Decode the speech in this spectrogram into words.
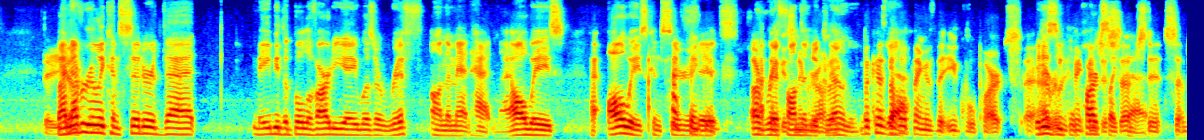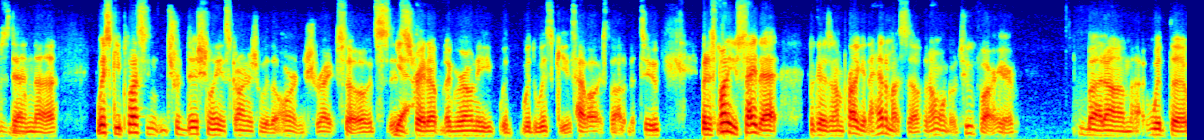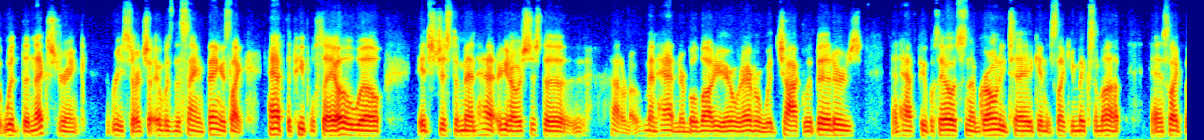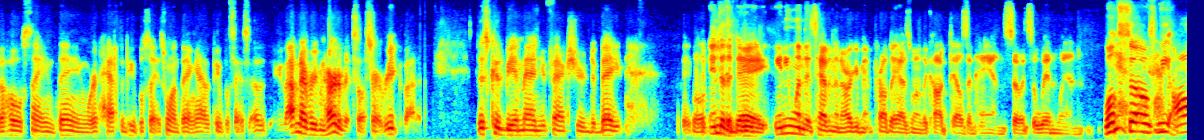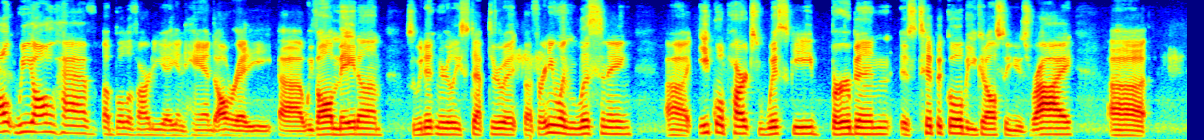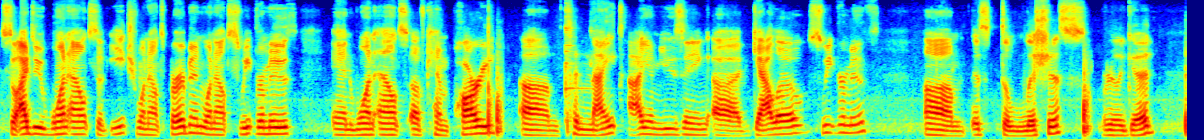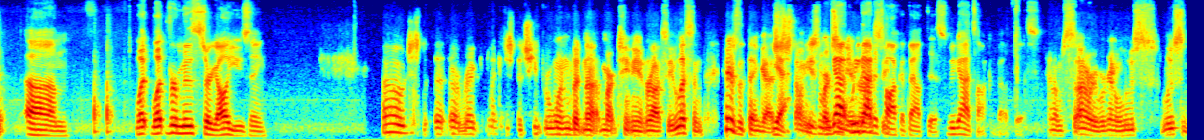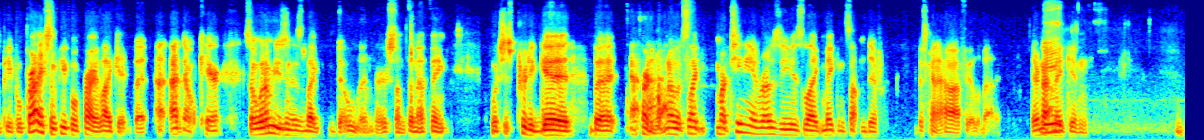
There you I never really considered that maybe the Boulevardier was a riff on the Manhattan. I always, I always considered think it a I riff on the Negroni. because the whole thing is the equal parts. I- It I is really equal think parts like just that. substance, substance uh, whiskey. Plus, traditionally, it's garnished with an orange, right? So it's it's Yeah. straight up Negroni with with whiskey. Is how I always thought of it too. But it's funny you say that because I'm probably getting ahead of myself, and I won't go too far here. But um, with the with the next drink research, it was the same thing. It's like half the people say, "Oh well, it's just a Manhattan," you know, it's just a I don't know Manhattan or Boulevardier or whatever with chocolate bitters, and half people say, "Oh, it's Negroni take," and it's like you mix them up, and it's like the whole same thing where half the people say it's one thing, half the people say it's other thing. I've never even heard of it, so I started reading about it. This could be a manufactured debate. It Well, end of the just be- day, anyone that's having an argument probably has one of the cocktails in hand, so it's a win-win. Well, Yeah, so exactly. we all we all have a Boulevardier in hand already. Uh, we've all made them, so we didn't really step through it. But for anyone listening, uh, equal parts whiskey, bourbon is typical, but you could also use rye. Uh, so I do one ounce of each: one ounce bourbon, one ounce sweet vermouth, and one ounce of Campari. Um, tonight I am using uh, Gallo sweet vermouth. Um, it's delicious, really good. Um, what what vermouths are y'all using? Oh, just a, a reg, like just a cheaper one, but not Martini and Rossi. Listen, here's the thing, guys. Yeah. Just don't use We Martini got and we got to talk about this. We got to talk about this. And I'm sorry, we're gonna lose lose some people. Probably some people probably like it, but I, I don't care. So what I'm using is like Dolin or something, I think, which is pretty good. But I, I've heard I of don't know. It's like Martini and Rosie is like making something different. That's kind of how I feel about it. They're not It- making.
